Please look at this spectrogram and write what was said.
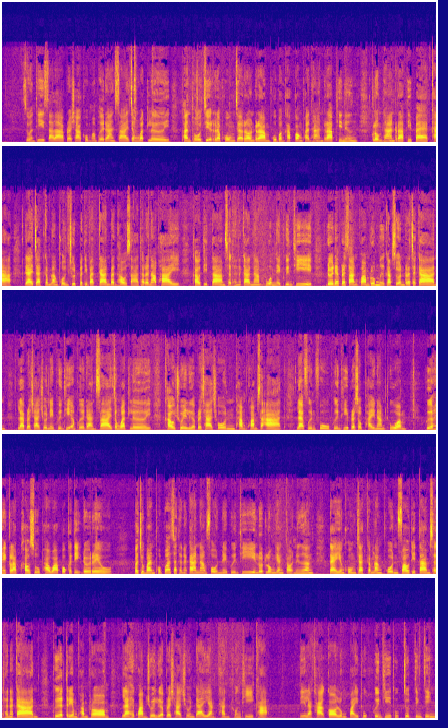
ส่วนที่ศาลาประชาคมอำเภอด่านซ้ายจังหวัดเลย พันโทจิรพงษ์จรอนรำผู้บังคับกองพันทหารราบที่ 1 กรมทหารราบที่ 8 ค่ะ ได้จัดกำลังพลชุดปฏิบัติการบรรเทาสาธารณภัย เข้าติดตามสถานการณ์น้ำท่วมในพื้นที่ โดยได้ประสานความร่วมมือกับส่วนราชการ และประชาชนในพื้นที่อำเภอด่านซ้ายจังหวัดเลย เข้าช่วยเหลือประชาชนทำความสะอาด และฟื้นฟูพื้นที่ประสบภัยน้ำท่วม เพื่อให้กลับเข้าสู่ภาวะปกติโดยเร็ว ปัจจุบันพบว่าสถานการณ์น้ำฝนในพื้นที่ลดลงอย่างต่อเนื่อง แต่ยังคงจัดกำลังพลเฝ้าติดตามสถานการณ์ เพื่อเตรียมความพร้อม และให้ความช่วยเหลือประชาชนได้อย่างทันท่วงทีค่ะ นี่แหละค่ะก็ลงไปทุกพื้นที่ทุกจุดจริง ๆ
